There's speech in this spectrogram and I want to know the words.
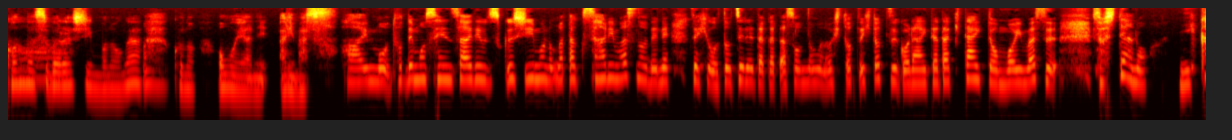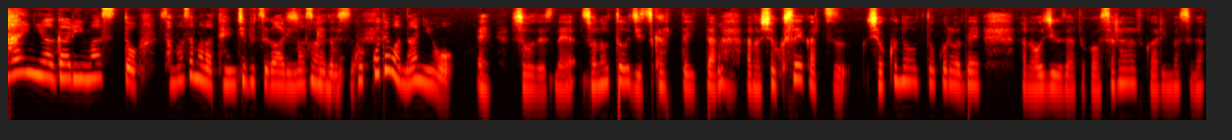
こんな素晴らしいものが、この母屋にあります。はい、もうとても繊細で美しいものがたくさんありますのでね、ぜひ訪れた方、そんなものを一つ一つご覧いただきたいと思います。そしてあの、2階に上がりますと、様々な展示物がありますけれども、ここでは何を？えそうですね。その当時使っていた、うん、あの、食生活、食のところで、あの、お重だとかお皿だとかありますが、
